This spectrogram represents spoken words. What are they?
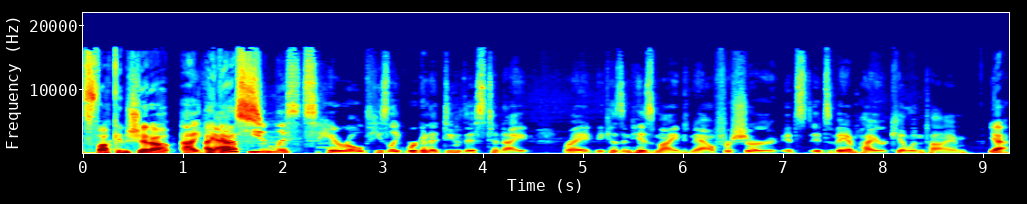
fucking shit up. Uh, yeah, I guess. he enlists Harold. He's like, "We're gonna do this tonight, right?" Because in his mind now, for sure, it's it's vampire killing time. Yeah.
